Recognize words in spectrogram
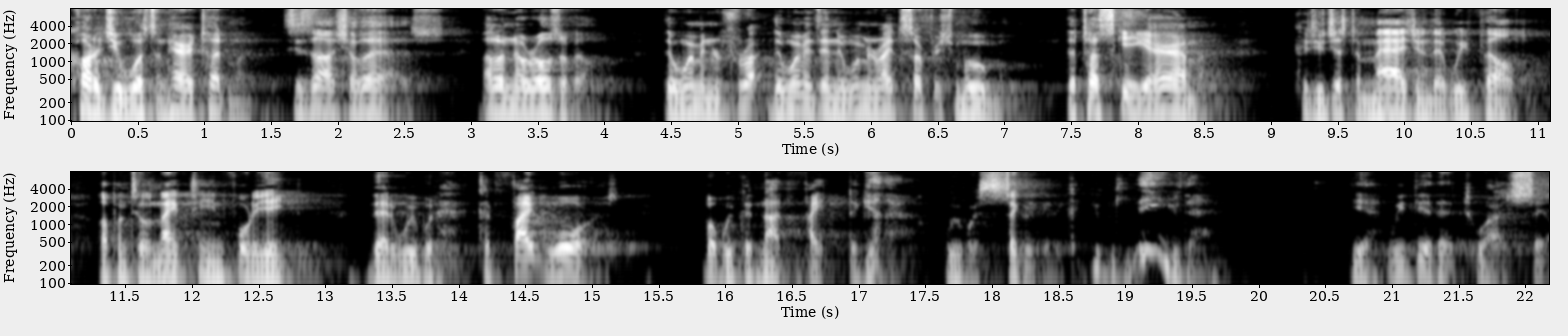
Carter G. Woodson, Harry Tubman, Cesar Chavez, Eleanor Roosevelt, the women, the women's in the women's rights suffrage movement, the Tuskegee Airmen. Could you just imagine that we felt up until 1948 that we would, could fight wars, but we could not fight together. We were segregated. Could you believe that? Yeah, we did that to ourselves.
